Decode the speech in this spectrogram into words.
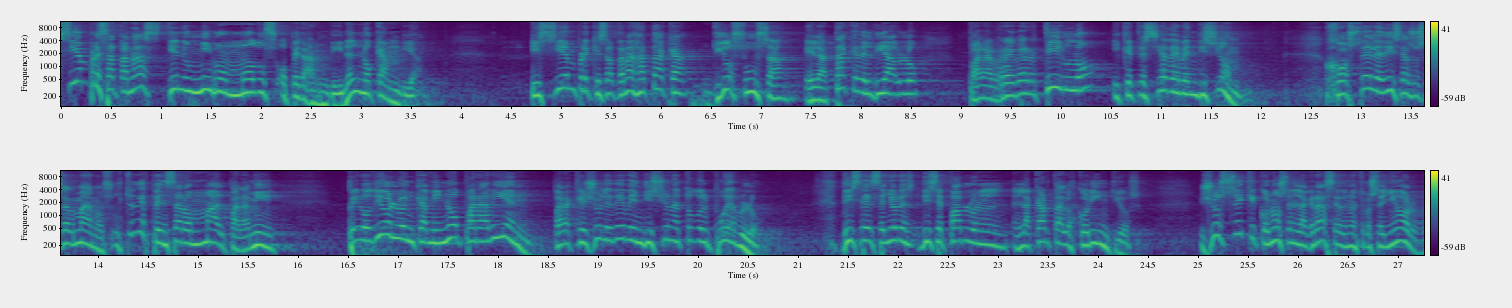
siempre Satanás tiene un mismo modus operandi, él no cambia. Y siempre que Satanás ataca, Dios usa el ataque del diablo para revertirlo y que te sea de bendición. José le dice a sus hermanos, ustedes pensaron mal para mí, pero Dios lo encaminó para bien, para que yo le dé bendición a todo el pueblo. Dice el Señor, dice Pablo en, la carta a los Corintios, yo sé que conocen la gracia de nuestro Señor,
